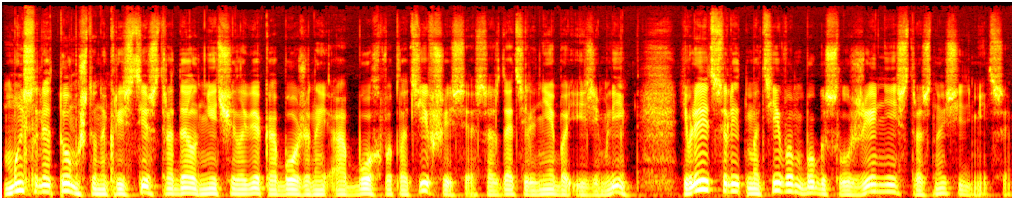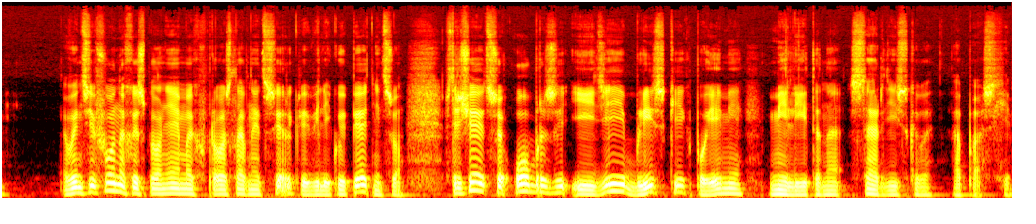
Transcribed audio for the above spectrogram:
Мысль о том, что на кресте страдал не человек обоженный, а Бог воплотившийся, Создатель неба и земли, является литмотивом богослужений Страстной Седмицы. В антифонах, исполняемых в православной церкви в Великую Пятницу, встречаются образы и идеи, близкие к поэме Мелитона Сардийского о Пасхе.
